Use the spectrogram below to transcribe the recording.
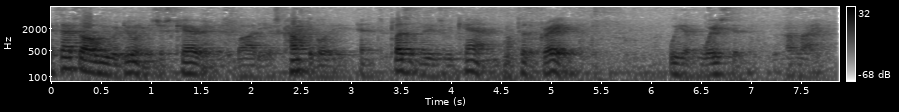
if that's all we were doing is just carrying this body as comfortably and as pleasantly as we can to the grave, we have wasted our life.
